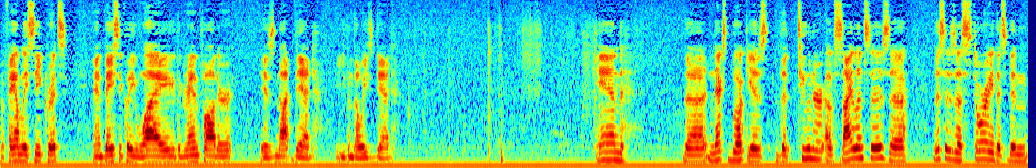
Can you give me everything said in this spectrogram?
the family secrets and basically why the grandfather is not dead, even though he's dead. And the next book is The Tuner of Silences. Uh, this is a story that's been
